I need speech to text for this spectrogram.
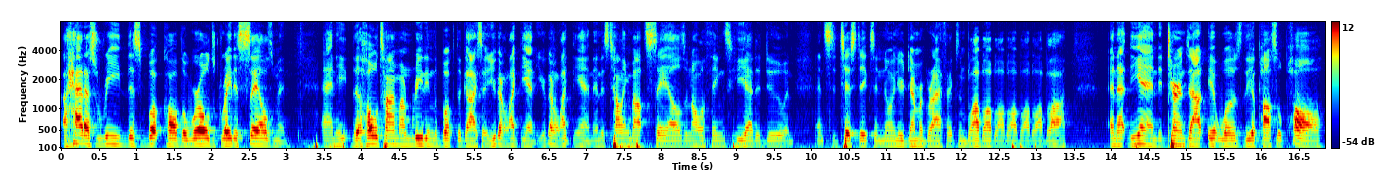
uh, had us read this book called The World's Greatest Salesman. And he, the whole time I'm reading the book, the guy said, You're going to like the end. You're going to like the end. And it's telling about sales and all the things he had to do and, and statistics and knowing your demographics and blah, blah, blah, blah, blah, blah, blah. And at the end, it turns out it was the Apostle Paul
